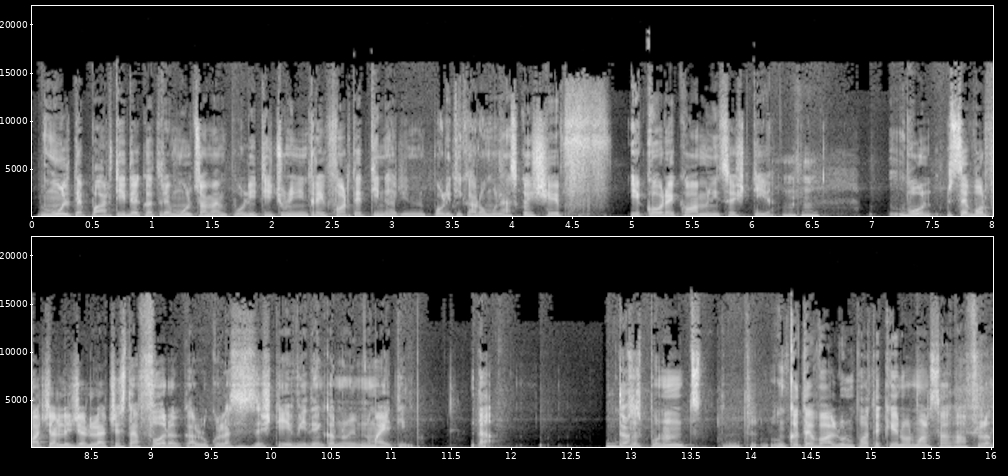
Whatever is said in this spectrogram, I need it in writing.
multe partide, către mulți oameni politici, unii dintre ei foarte tineri în politica românească și e, e corect ca oamenii să știe. Uh-huh. Bun, se vor face alegerile acestea fără ca lucrurile astea să se știe, evident că nu, nu mai e timp. Da, da. să spun, în, în câteva luni poate că e normal să aflăm.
